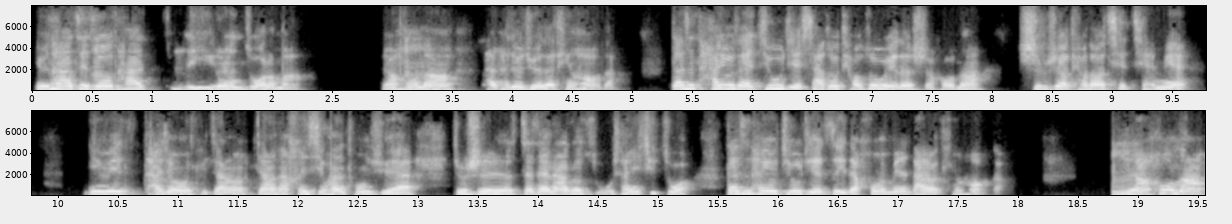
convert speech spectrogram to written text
因为他这周他自己一个人做了嘛。然后呢，他他就觉得挺好的，但是他又在纠结下周调座位的时候呢，是不是要调到前前面。因为他就讲讲他很喜欢的同学，就是在在那个组想一起做，但是他又纠结自己在后面没人打扰挺好的。然后呢，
